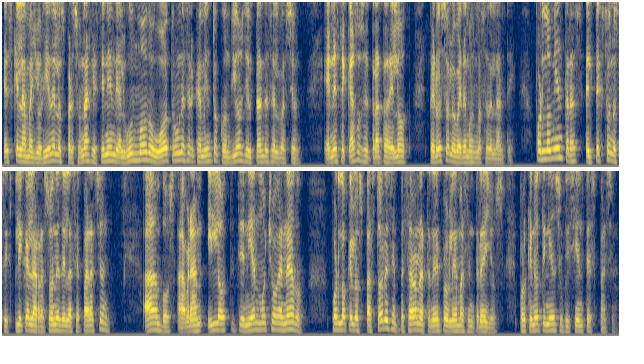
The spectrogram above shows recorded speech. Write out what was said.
Es que la mayoría de los personajes tienen de algún modo u otro un acercamiento con Dios y el plan de salvación. En este caso se trata de Lot, pero eso lo veremos más adelante. Por lo mientras, el texto nos explica las razones de la separación. ambos, Abraham y Lot, tenían mucho ganado, por lo que los pastores empezaron a tener problemas entre ellos, porque no tenían suficiente espacio.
